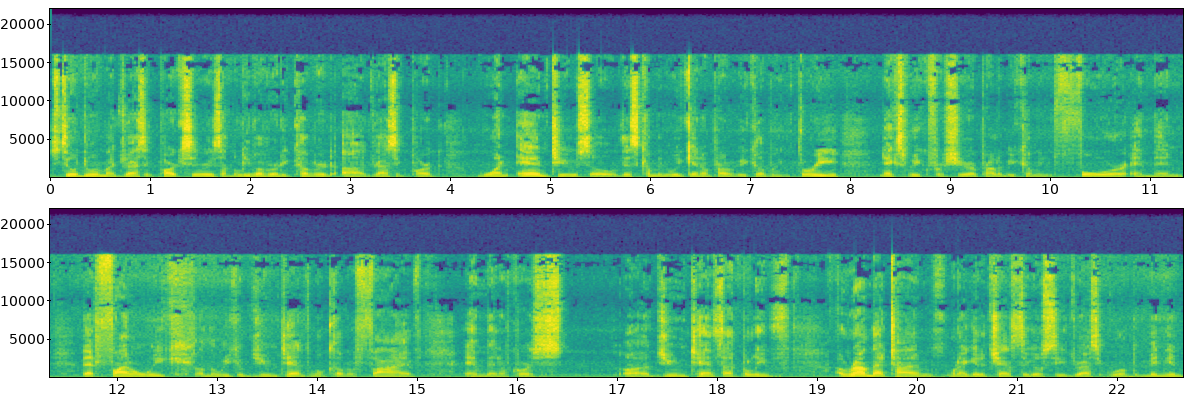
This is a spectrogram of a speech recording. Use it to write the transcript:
still doing my Jurassic Park series. I believe I've already covered uh, Jurassic Park one and two. So this coming weekend, I'll probably be covering three. Next week, for sure, I'll probably be covering four. And then that final week, on the week of June 10th, we'll cover five. And then, of course, uh, June 10th, I believe around that time when I get a chance to go see Jurassic World Dominion.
